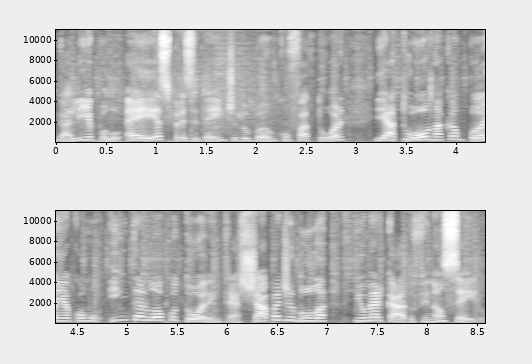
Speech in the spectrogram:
Galípolo é ex-presidente do Banco Fator e atuou na campanha como interlocutor entre a chapa de Lula e o mercado financeiro.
